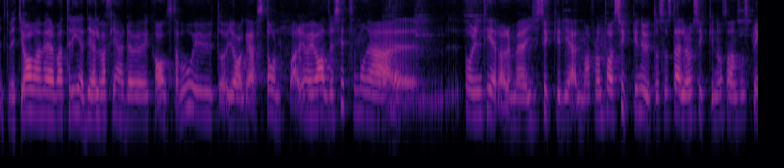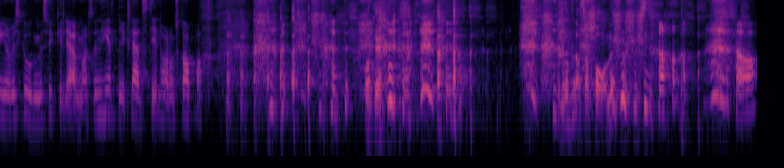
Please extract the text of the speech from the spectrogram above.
inte vet jag, var, var tredje eller var fjärde Karlstadbo är ute och jagar stolpar. Jag har ju aldrig sett så många eh, orienterare med cykelhjälmar, för de tar cykeln ut och så ställer de cykeln någonstans och springer de i skogen med cykelhjälmar. Så en helt ny klädstil har de skapat. Okej. det låter nästan farligt faktiskt. Ja,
